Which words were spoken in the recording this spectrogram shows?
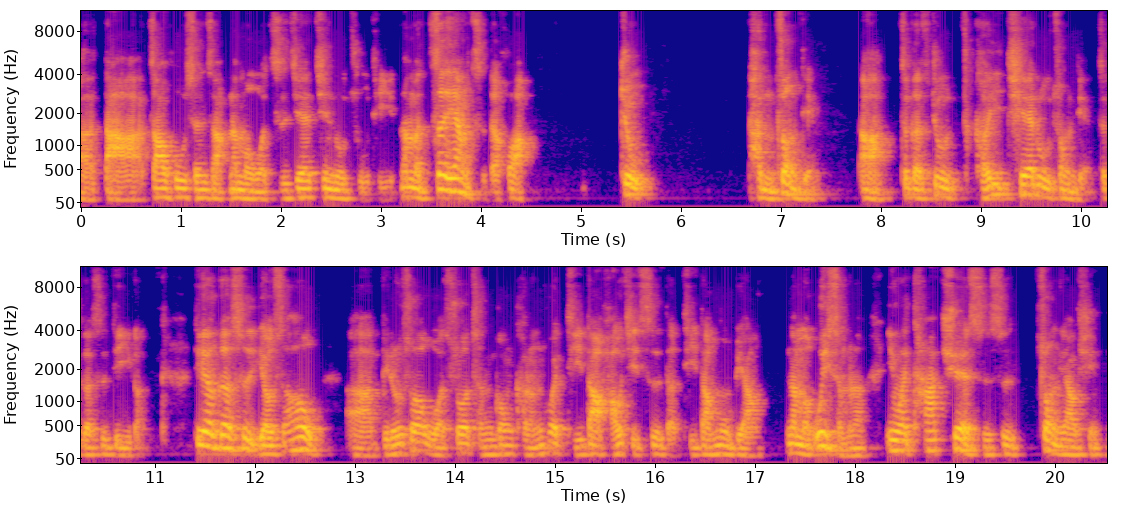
呃，打招呼身上，那么我直接进入主题，那么这样子的话，就很重点啊，这个就可以切入重点，这个是第一个。第二个是有时候啊，比如说我说成功，可能会提到好几次的提到目标，那么为什么呢？因为它确实是重要性，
